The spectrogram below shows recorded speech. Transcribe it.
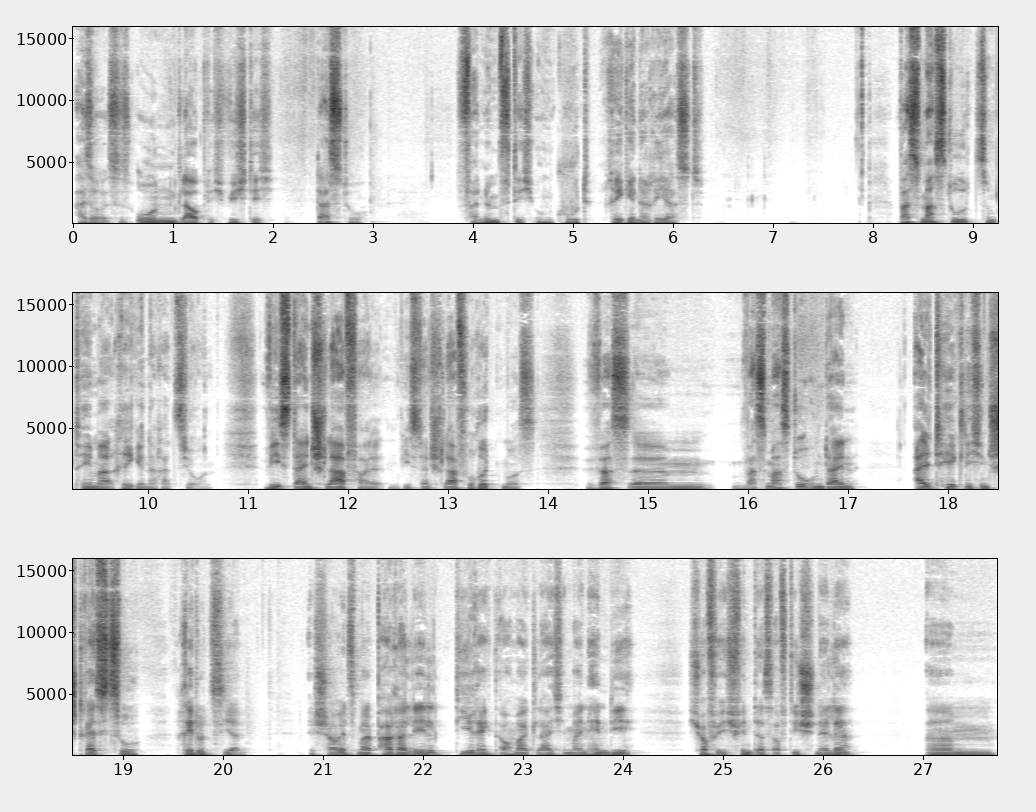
Also es ist unglaublich wichtig, dass du vernünftig und gut regenerierst. Was machst du zum Thema Regeneration? Wie ist dein Schlafhalten? Wie ist dein Schlafrhythmus? Was, ähm, was machst du, um deinen alltäglichen Stress zu reduzieren? Ich schaue jetzt mal parallel direkt auch mal gleich in mein Handy. Ich hoffe, ich finde das auf die Schnelle. Ähm,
